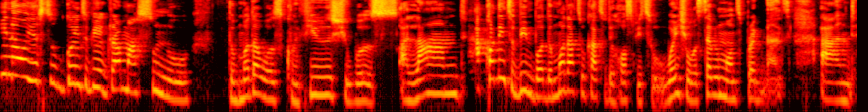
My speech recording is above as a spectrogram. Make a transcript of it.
you know, you're still going to be a grandma soon. Oh. The mother was confused, she was alarmed. According to Bimbo, the mother took her to the hospital when she was seven months pregnant and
